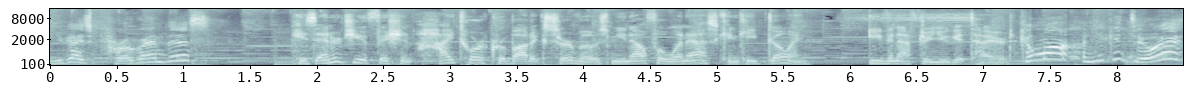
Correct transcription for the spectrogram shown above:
You guys programmed this? His energy efficient, high torque robotic servos mean Alpha 1S can keep going, even after you get tired. Come on, you can do it.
